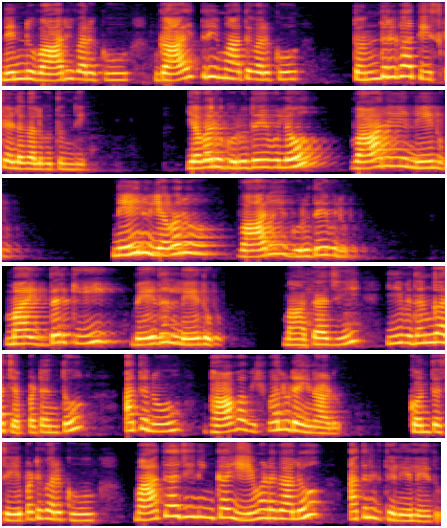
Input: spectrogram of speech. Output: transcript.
నిన్ను వారి వరకు గాయత్రి మాత వరకు తొందరగా తీసుకెళ్ళగలుగుతుంది ఎవరు గురుదేవులో? వారే నేను. నేను ఎవరు? వారే గురుదేవులు. మా ఇద్దరికీ భేదం లేదు. మాతాజీ ఈ విధంగా చెప్పటంతో అతను భావ విహ్వలుడైనాడు కొంతసేపటి వరకు మాతాజీని ఇంకా ఏమడగాలో అతనికి తెలియలేదు.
